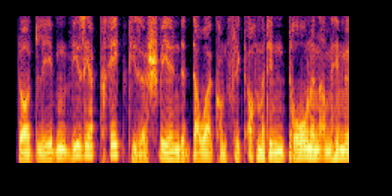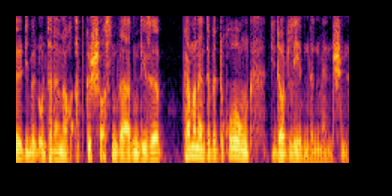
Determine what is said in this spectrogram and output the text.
dort leben. Wie sehr prägt dieser schwelende Dauerkonflikt, auch mit den Drohnen am Himmel, die mitunter dann auch abgeschossen werden, diese permanente Bedrohung, die dort lebenden Menschen?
